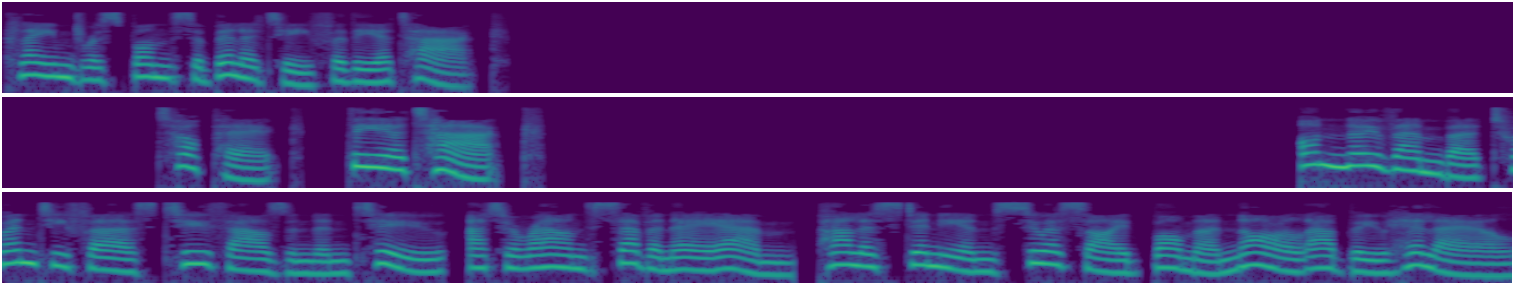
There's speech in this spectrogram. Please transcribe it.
claimed responsibility for the attack. The attack On November 21, 2002, at around 7 am, Palestinian suicide bomber Nael Abu Hilal,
